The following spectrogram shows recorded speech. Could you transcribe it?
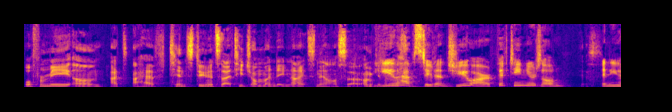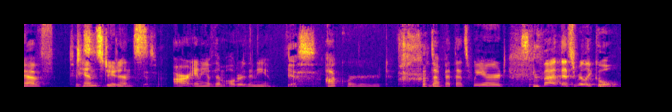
Well, for me, um, I, t- I have ten students that I teach on Monday nights now, so I'm giving. You have students. You are 15 years old, yes, and you have Ten 10 s- students. Yes, ma'am. Are any of them older than you? yes. Awkward. I bet that's weird, but that's really cool.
